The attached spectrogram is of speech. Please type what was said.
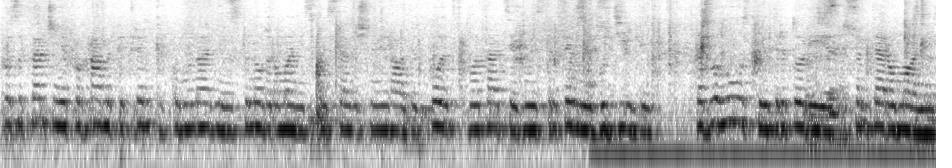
про затвердження програми підтримки комунальної установи Романівської селищної ради по експлуатації адміністративної будівлі та благоустрою території СМТ Романів,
